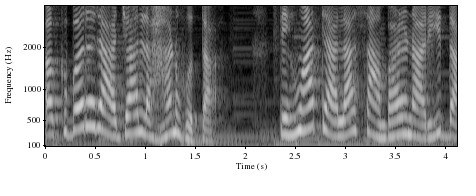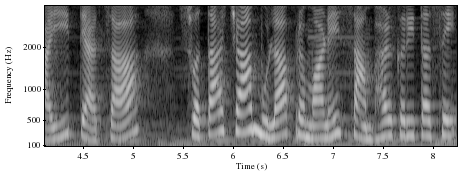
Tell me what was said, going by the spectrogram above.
अकबर राजा लहान होता. तेव्हा त्याला सांभाळणारी दाई त्याचा स्वतःच्या मुलाप्रमाणे सांभाळ करीत असे.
